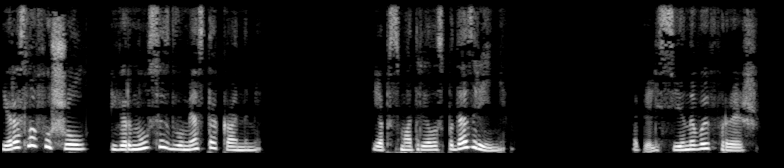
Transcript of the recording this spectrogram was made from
Ярослав ушел и вернулся с двумя стаканами. Я посмотрела с подозрением. Апельсиновый фреш.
